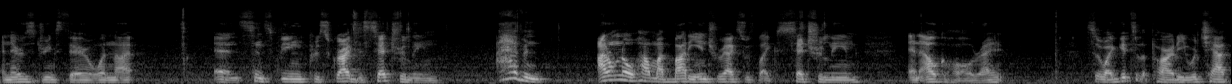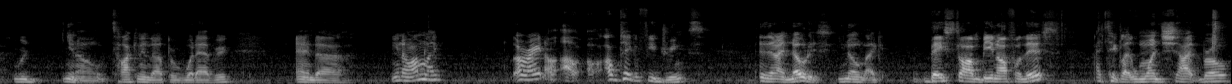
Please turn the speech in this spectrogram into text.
And there's drinks there and whatnot. And since being prescribed the sertraline, I haven't, I don't know how my body interacts with like sertraline and alcohol, right? So I get to the party, we're chat, we're you know talking it up or whatever, and uh, you know I'm like, all right, I'll, I'll I'll take a few drinks, and then I notice, you know, like based on being off of this, I take like one shot, bro.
